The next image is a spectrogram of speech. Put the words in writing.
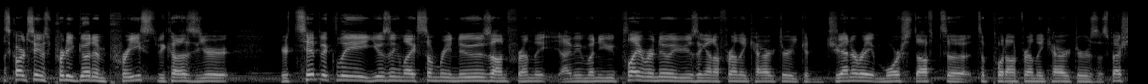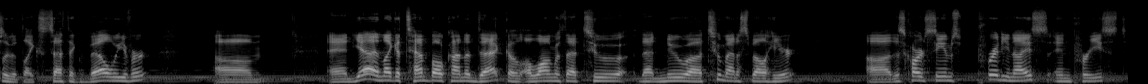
This card seems pretty good in Priest because you're you're typically using like some renews on friendly. I mean, when you play renew, you're using on a friendly character. You could generate more stuff to to put on friendly characters, especially with like Sethekk Veilweaver. Um, and yeah, in like a tempo kind of deck, along with that two that new uh, two mana spell here. Uh, this card seems pretty nice in Priest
